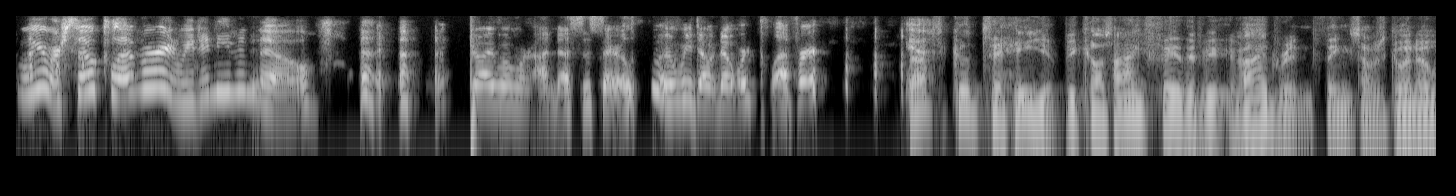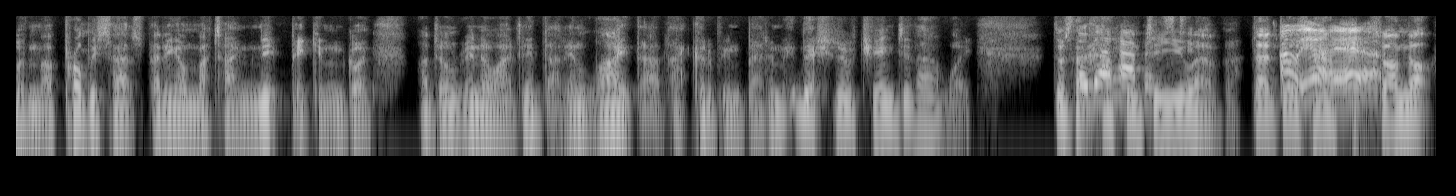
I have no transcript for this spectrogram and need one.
we were so clever, and we didn't even know. Joy when we're unnecessarily when we don't know we're clever. Yeah. That's good to hear because I fear that if I'd written things, I was going over them, I'd probably start spending all my time nitpicking them, going, I don't really know why I did that. I didn't like that. That could have been better. Maybe I should have changed it that way. Does that, Oh, that happen to you too. ever? That Oh, does yeah, happen. yeah. So I'm not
